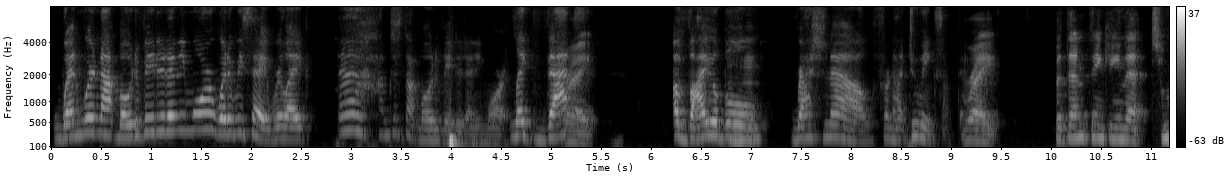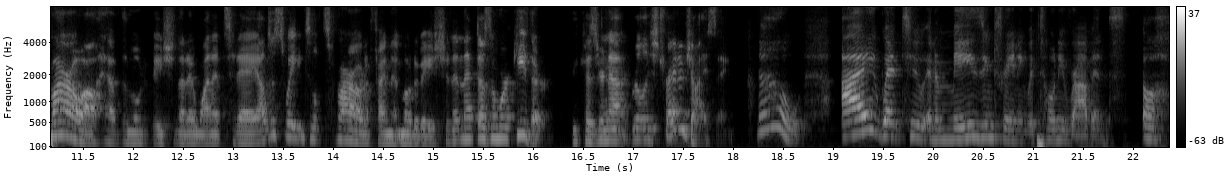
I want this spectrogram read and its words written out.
when we're not motivated anymore, what do we say? We're like, eh, I'm just not motivated anymore. Like that's right. a viable mm-hmm. rationale for not doing something. Right. But then thinking that tomorrow I'll have the motivation that I wanted today. I'll just wait until tomorrow to find that motivation. And that doesn't work either because you're not really strategizing. No. I went to an amazing training with Tony Robbins. Oh,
